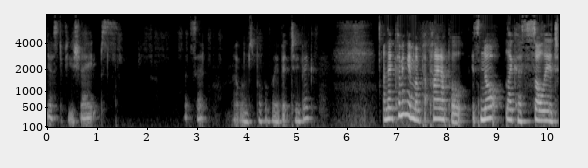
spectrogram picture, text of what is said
Just a few shapes. That's it. That one's probably a bit too big. And then coming in my pineapple, it's not like a solid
